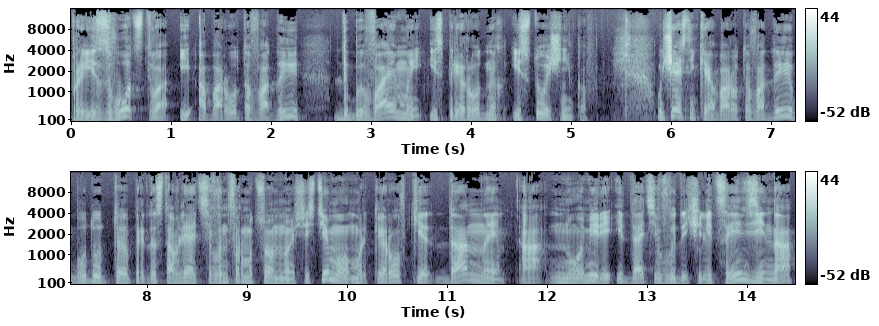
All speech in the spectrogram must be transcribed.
производства и оборота воды, добываемой из природных источников. Участники оборота воды будут э, предоставлять в информационную систему маркировки данные о номере и дате выдачи лицензии на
